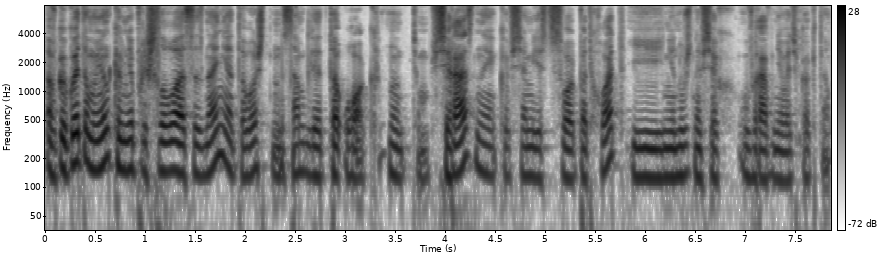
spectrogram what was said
а в какой-то момент ко мне пришло осознание того, что на самом деле это ок. Ну, там, все разные, ко всем есть свой подход, и не нужно всех выравнивать как-то.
